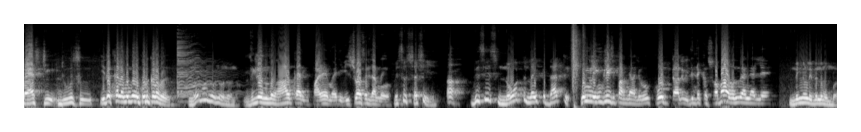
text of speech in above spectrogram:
പേസ്റ്റി ജ്യൂസ് ഇതൊക്കെ നിങ്ങൾ കൊടുക്കണത്? ഇതിലൊന്നും ആൾക്കാർക്ക് പഴയ മാതിരി വിശ്വാസമില്ലെന്ന്. മിസ്റ്റർ ശശി ആ. This is not like that നിങ്ങൾ ഇംഗ്ലീഷ് പറഞ്ഞാലും കൂട്ടാലോ ഇതിന്റെയൊക്കെ സ്വഭാവം ഒന്ന് തന്നെയല്ലേ? നിങ്ങൾ ഇതിനു മുമ്പ്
